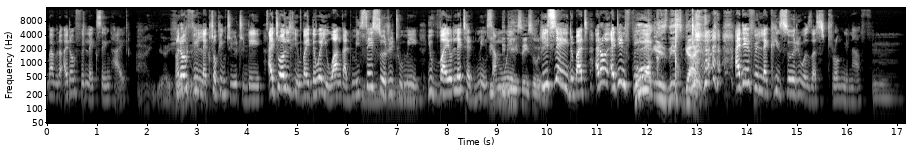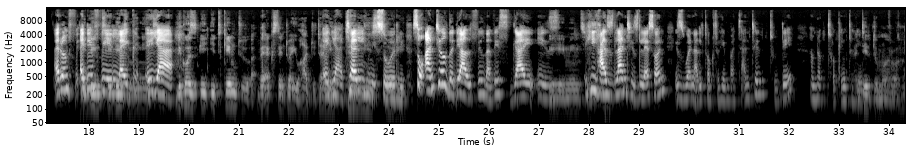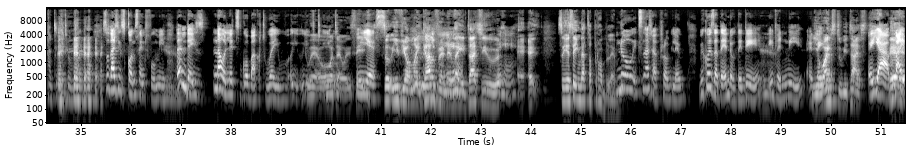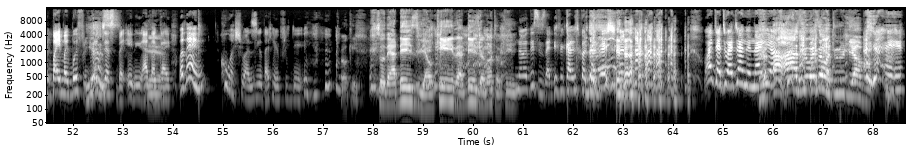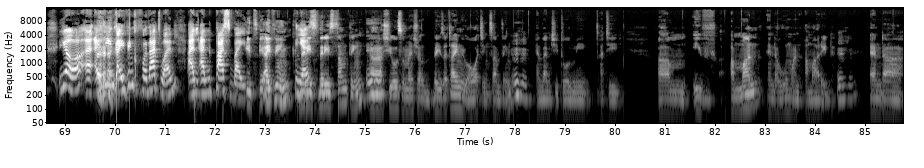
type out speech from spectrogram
no, I don't feel like saying hi. Ay. I don't feel like talking to you today. I told him, by the way, you angered me. Say sorry to me. You violated me in Did, some did way. he say sorry? He said, but I don't. I didn't feel Who like. is this guy? I didn't feel like his sorry was as strong enough. Mm. I don't. f- I didn't didn't- feel like. uh, it. yeah. Because it, it came to the extent where you had to tell Uh, him. yeah, tell me sorry. So until the day I'll feel that this guy is He means he has learned his lesson is when I'll talk to him. But until today, I'm not talking to him until tomorrow. until tomorrow. so that is consent for me. Yeah. Then there is now. Let's go back to where you you, you, Where, you- what I was saying. Yes. So if you're my girlfriend and I touch you, Mhm. So you're saying that's a problem. No, it's not a problem because at the end of the day, Yeah. even me, you like, want to be touched. Yeah, Yeah. by by my boyfriend, not just by any other Yeah. guy. But then, who assures you that every day? Okay. So there are days we are okay, there are days you're not okay. no, this is a difficult conversation. Wacha tuachane na hiyo. Ah, ah, si umesema turudi hapo. Eh, Yo, I, think I think for that one, I'll I'll pass by. It's I think there Yes. is there is something uh, Mhm. she also mentioned there is a time we were watching something Mhm, and then she told me Ati um if a man and a woman are married mhm, and uh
